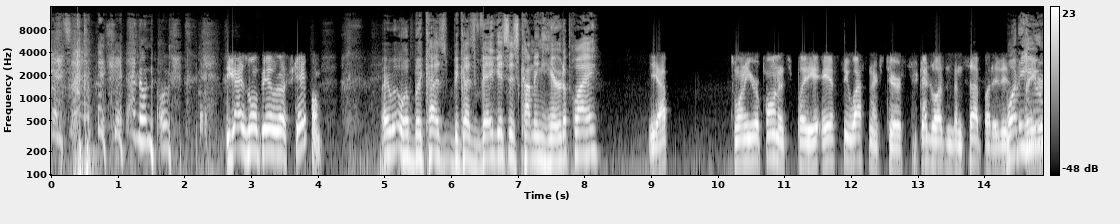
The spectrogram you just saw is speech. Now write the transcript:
I don't know. you guys won't be able to escape him. Uh, well, Because because Vegas is coming here to play. Yep. It's one of your opponents. You play the AFC West next year. Schedule hasn't been set, but it is. What are you, Raiders-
